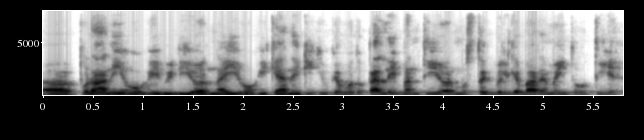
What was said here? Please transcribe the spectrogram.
पुरानी होगी वीडियो और नई होगी कहने की क्योंकि वो तो पहले ही बनती है और मुस्तकबिल के बारे में ही तो होती है।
